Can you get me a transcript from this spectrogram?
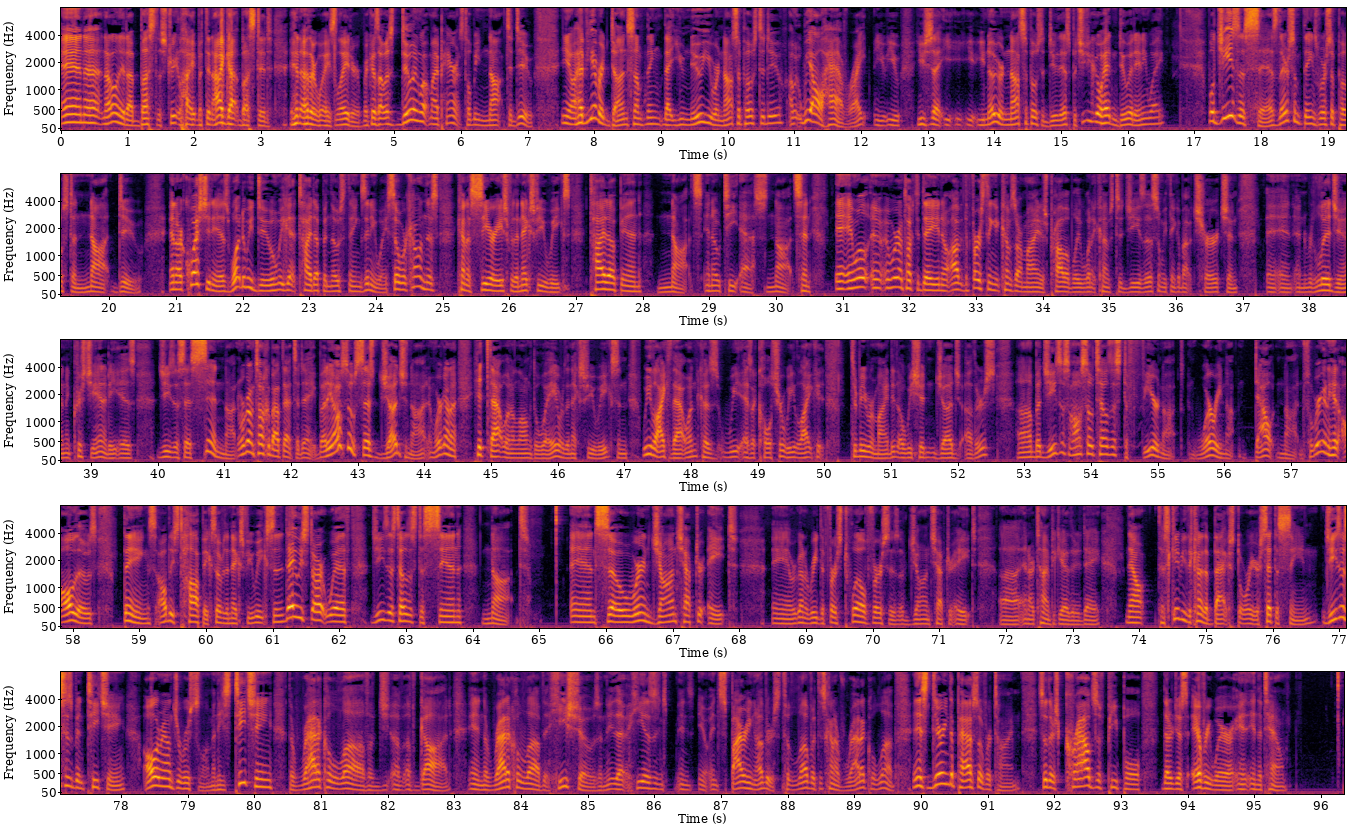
And uh, not only did I bust the streetlight, but then I got busted in other ways later because I was doing what my parents told me not to do. You know, have you ever done something that you knew you were not supposed to do? I mean, we all have, right? You you you say you, you know you're not supposed to do this, but you go ahead and do it anyway. Well, Jesus says there's some things we're supposed to not do. And our question is, what do we do when we get tied up in those things anyway? So we're calling this kind of series for the next few weeks tied up in knots, N O T S, knots. And and, we'll and we're going to talk today. You know, the first thing that comes to our mind is probably when it comes to Jesus, and we think about church and and and religion and Christianity is Jesus says sin not. And we're going to talk about that today. But he also says judge not, and we're going to hit that one along the way over the next few weeks. And we like that one because we, as a culture, we like it to be reminded, oh, we shouldn't judge others. Uh, but Jesus also tells us to fear not and worry not doubt not. So we're going to hit all those things, all these topics over the next few weeks. And today we start with Jesus tells us to sin not. And so we're in John chapter 8 and we're going to read the first 12 verses of John chapter 8 uh, in our time together today. Now, to give you the kind of the backstory or set the scene, Jesus has been teaching all around Jerusalem, and he's teaching the radical love of, of, of God and the radical love that he shows, and that he is in, you know inspiring others to love with this kind of radical love. And it's during the Passover time, so there's crowds of people that are just everywhere in, in the town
